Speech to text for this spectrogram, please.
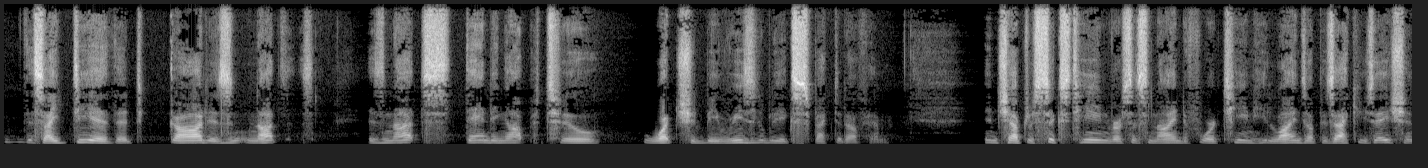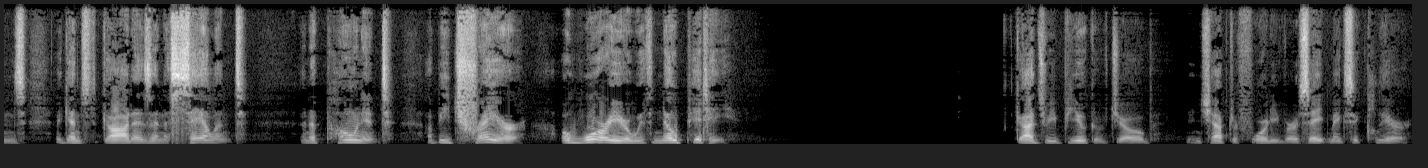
this idea that God is not, is not standing up to what should be reasonably expected of him in chapter 16, verses 9 to 14, he lines up his accusations against God as an assailant, an opponent, a betrayer, a warrior with no pity. God's rebuke of Job in chapter 40, verse 8, makes it clear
